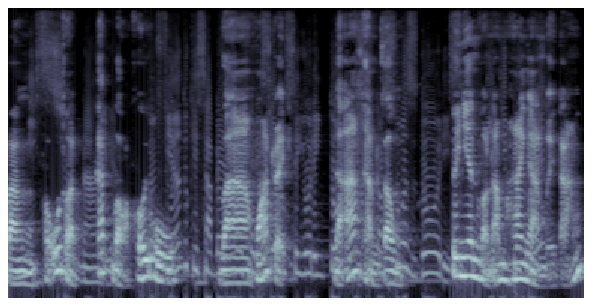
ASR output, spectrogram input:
bằng phẫu thuật cắt bỏ khối u và hóa trị đã thành công. Tuy nhiên vào năm 2018,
